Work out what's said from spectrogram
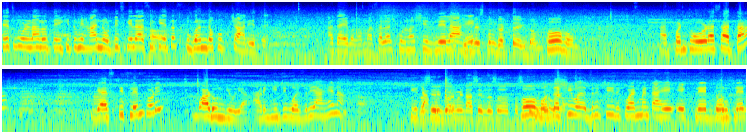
तेच बोलणार होते की तुम्ही हा नोटीस केला असेल की. याचा सुगंध खूप छान येतोय आता हे बघा मसाला पूर्ण शिजलेला आहे थिकनेस पण घट्ट आहे एकदम हो हो आपण थोडासा आता गॅसची फ्लेम थोडी वाढून घेऊया आणि ही जी वजरी आहे ना. ती. रिक्वायरमेंट असेल हो हो. जशी वजरीची रिक्वायरमेंट आहे एक प्लेट दोन प्लेट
